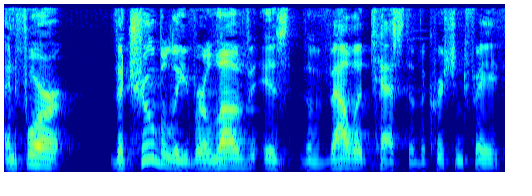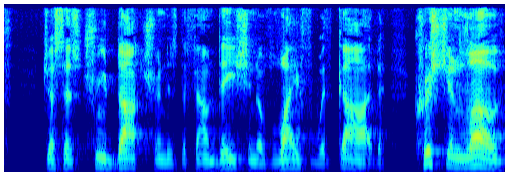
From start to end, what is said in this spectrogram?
And for the true believer, love is the valid test of the Christian faith, just as true doctrine is the foundation of life with God. Christian love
